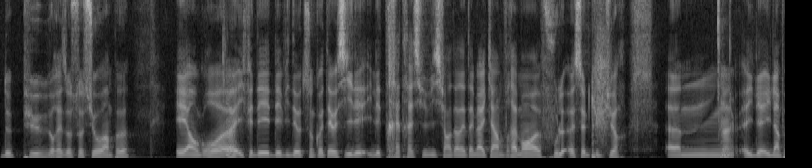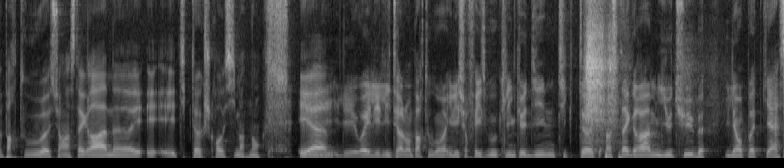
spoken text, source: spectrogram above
de pub réseaux sociaux un peu. Et en gros, il fait des, des, vidéos de son côté aussi. Il est, il est, très très suivi sur Internet américain. Vraiment full hustle culture. Euh, il, est, il, est, un peu partout euh, sur Instagram euh, et, TikTok, je crois aussi maintenant. Et, il, est, ouais, il est littéralement partout. Hein. Il est sur Facebook, LinkedIn, TikTok, Instagram, YouTube. Il est en podcast.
